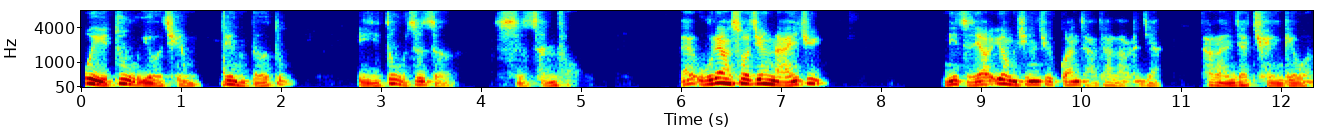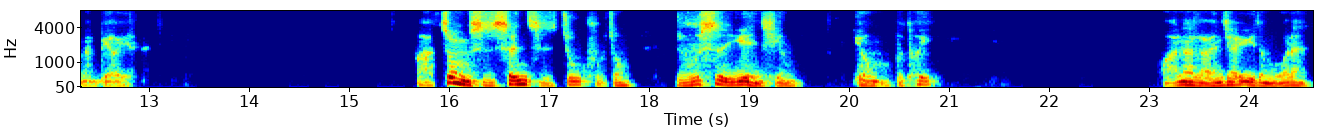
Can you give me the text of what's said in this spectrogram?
未度有情，令得度；以度之者，使成佛。哎，无量寿经哪一句？你只要用心去观察他老人家，他老人家全给我们表演了。啊，纵使生子诸苦中。如是愿行，永不退。哇，那老人家遇的磨难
